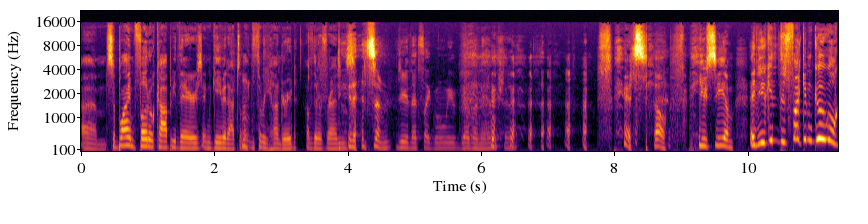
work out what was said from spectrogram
Um, Sublime photocopied theirs and gave it out to like three hundred of their friends. Dude, that's some dude. That's like when we would go to the NAMM show. and so you see them, and you can just fucking Google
